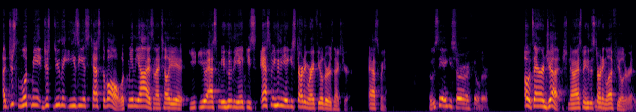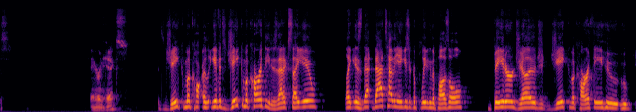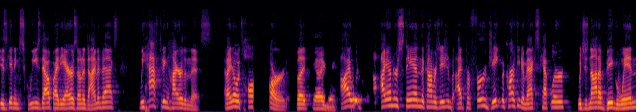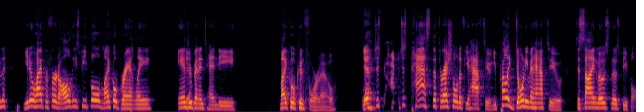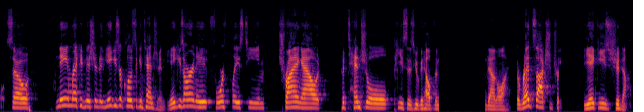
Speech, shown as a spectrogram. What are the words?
Uh, just look me, just do the easiest test of all. Look me in the eyes, and I tell you, you, you ask me who the Yankees, ask me who the Yankees starting right fielder is next year. Ask me. Who's the Yankees starting right fielder? Oh, it's Aaron Judge. Now ask me who the starting left fielder is. Aaron Hicks. It's Jake McCarthy. If it's Jake McCarthy, does that excite you? Like, is that that's how the Yankees are completing the puzzle? Bader, Judge, Jake McCarthy, who who is getting squeezed out by the Arizona Diamondbacks. We have to be higher than this. And I know it's hard, but yeah, I agree. I would I understand the conversation, but I prefer Jake McCarthy to Max Kepler, which is not a big win. You know who I prefer to all these people? Michael Brantley, Andrew yeah. Benintendi, Michael Conforto. Yeah. Just just pass the threshold if you have to. And you probably don't even have to to sign most of those people. So name recognition. The Yankees are close to contention. The Yankees aren't a fourth place team trying out potential pieces who could help them down the line. The Red Sox should trade. The Yankees should not.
